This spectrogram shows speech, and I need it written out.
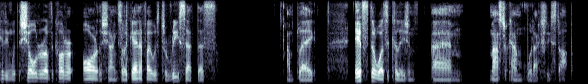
hitting with the shoulder of the cutter or the shank. So again, if I was to reset this and play, if there was a collision, um, Mastercam would actually stop.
